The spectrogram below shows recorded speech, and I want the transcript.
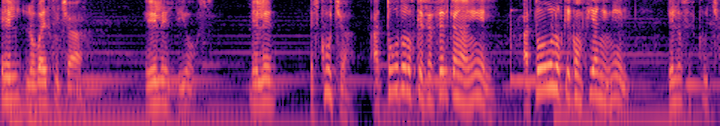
Él lo va a escuchar. Él es Dios. Él escucha a todos los que se acercan a Él, a todos los que confían en Él. Él los escucha.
